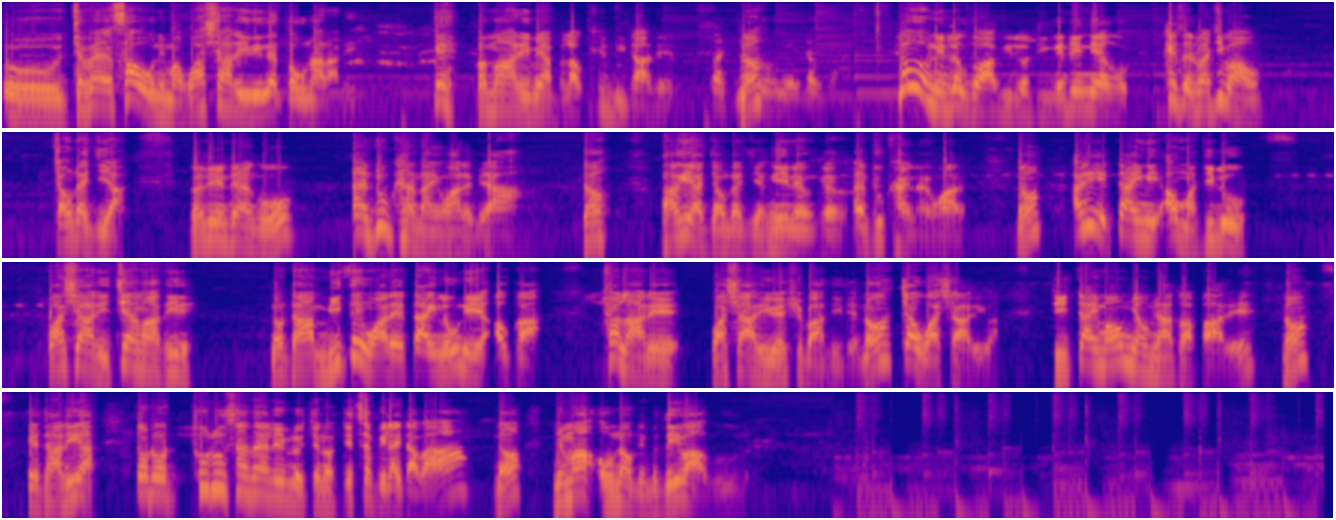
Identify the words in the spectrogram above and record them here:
ဟိုဂျပန်အဆောက်အုံတွေမှာဝါရှာတွေနေနဲ့တုံးထားတာလေကဲဗမာတွေဗျာဘယ်လောက်ခက်နေတာလဲဟိုလုံးလုံးနဲ့လောက်တာလှုပ်ုံနေလှုပ်သွားပြီးတော့ဒီငင်းတင်းနေကိုခက်စက်မှာကြည့်ပါအောင်ကြောင်းတိုက်ကြီးကငလင်တန်ကို အန်တုခံနိုင်သွားတယ်ဗျာနော်ဘာကြီးအကြောင်းတိုက်ကြီးငင်းနေအန်တုခံနိုင်သွားတယ်နော်အဲ့ဒီအတိုင်နေအောက်မှာဒီလိုဝါရှာတွေကြံပါသေးတယ်နော်ဒါမီးတင်သွားတဲ့တိုင်လုံးတွေရဲ့အောက်ကထွက်လာတဲ့ဝါရှာတွေပဲဖြစ်ပါသေးတယ်နော်ကြောက်ဝါရှာတွေပါဒီတိုင်မောင်းမြောင်များစွာပါတယ်နော်ကဲဒါလေးကတော်တော်ထူးထူးဆန်းဆန်းလေးမျိုးကျွန်တော်တင်ဆက်ပေးလိုက်တာပါနော်မြမအုံနောက်တွေမသေးပါဘူး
